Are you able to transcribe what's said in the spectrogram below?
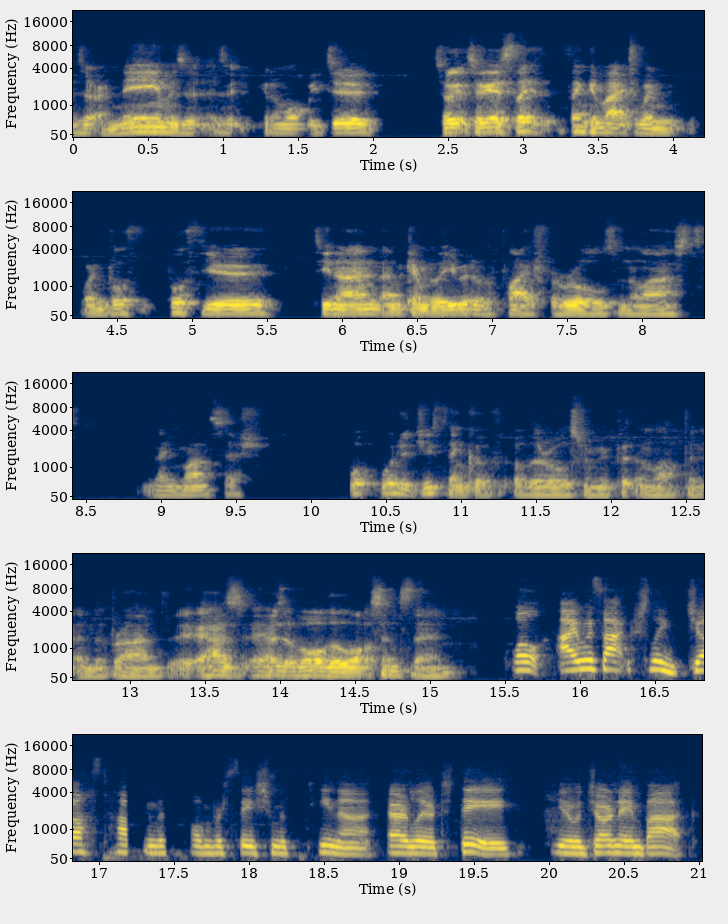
is it our name? Is it is it kind of what we do? So, so I guess like, thinking back to when when both both you, Tina, and, and Kimberly, you would have applied for roles in the last nine months ish what, what did you think of, of the roles when we put them up and, and the brand? It has it has evolved a lot since then. Well, I was actually just having this conversation with Tina earlier today, you know, journeying back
